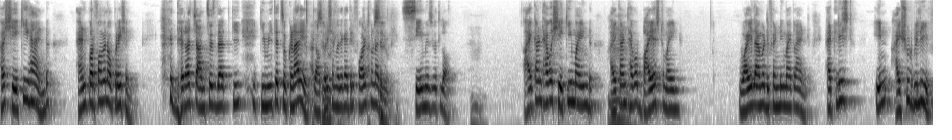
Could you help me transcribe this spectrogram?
a shaky hand and perform an operation there are chances that की की मी ते चुकणार आहे. त्या. ऑपरेशनमध्ये काहीतरी फॉल्ट होणार आहे. Same is with law I can't have a shaky mind I can't have a biased mind while I am a defending my client at least in I should believe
